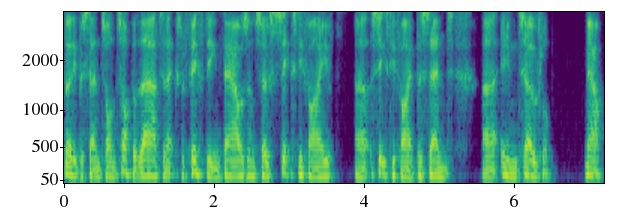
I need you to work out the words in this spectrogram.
30% on top of that, an extra 15,000, so 65, uh, 65% uh, in total. Now,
